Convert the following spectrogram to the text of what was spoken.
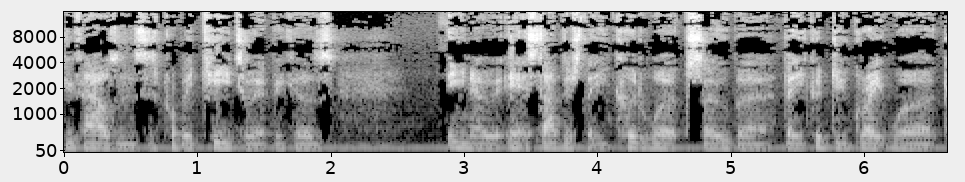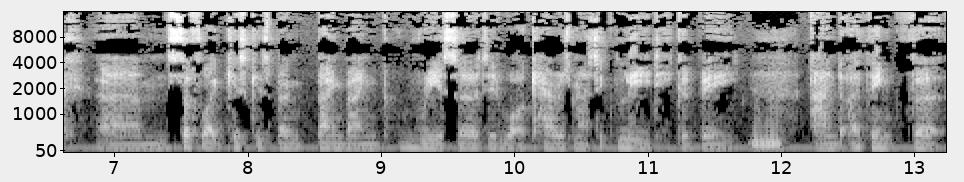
2000s is probably key to it because you know, it established that he could work sober, that he could do great work. Um, stuff like Kiss Kiss Bang Bang Bang reasserted what a charismatic lead he could be, and I think that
